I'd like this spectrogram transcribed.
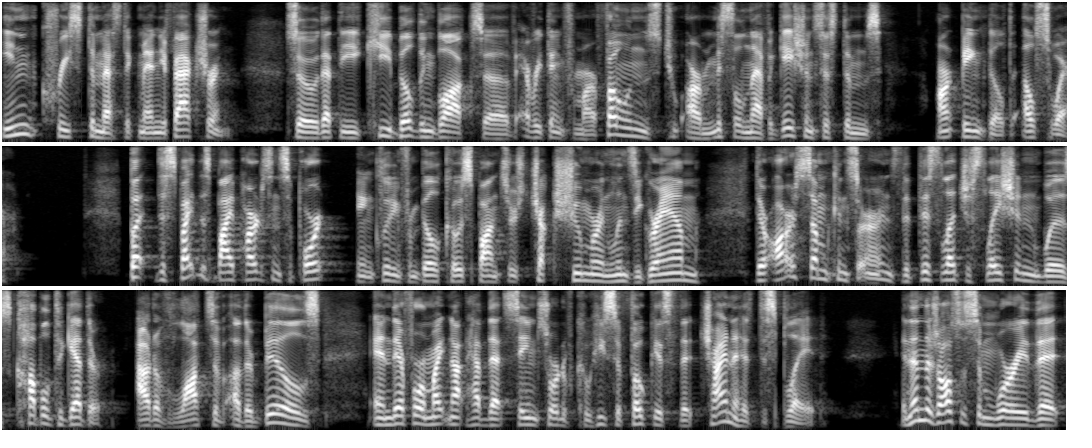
increase domestic manufacturing so that the key building blocks of everything from our phones to our missile navigation systems aren't being built elsewhere. But despite this bipartisan support, including from bill co sponsors Chuck Schumer and Lindsey Graham, there are some concerns that this legislation was cobbled together out of lots of other bills and therefore might not have that same sort of cohesive focus that China has displayed. And then there's also some worry that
